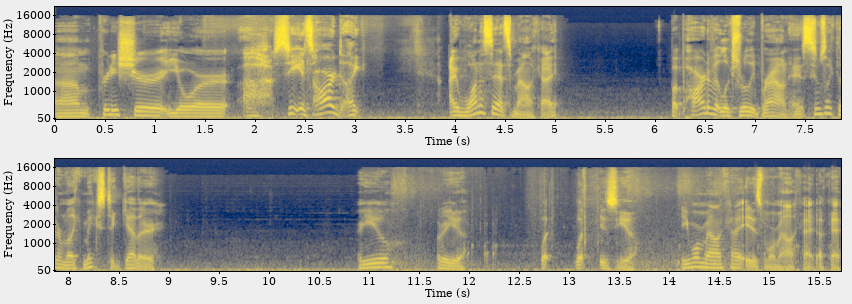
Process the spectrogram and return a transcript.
Um, pretty sure you're. Uh, see, it's hard. Like, I want to say that's malachite, but part of it looks really brown, and it seems like they're like mixed together. Are you? What are you? What? What is you? Are you more malachite? It is more malachite. Okay.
